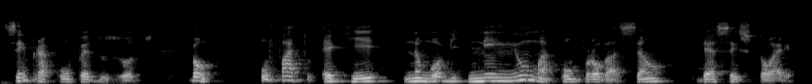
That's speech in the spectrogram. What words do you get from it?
Sempre a culpa é dos outros. Bom, o fato é que não houve nenhuma comprovação dessa história.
